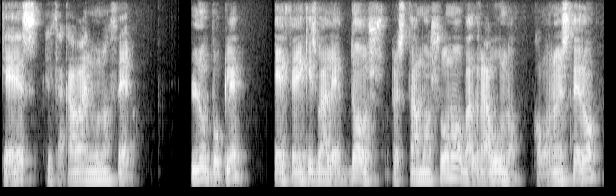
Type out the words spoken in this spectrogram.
que es el que acaba en 1, 0. Loop bucle, ECX vale 2, restamos 1, valdrá 1. Como no es 0,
